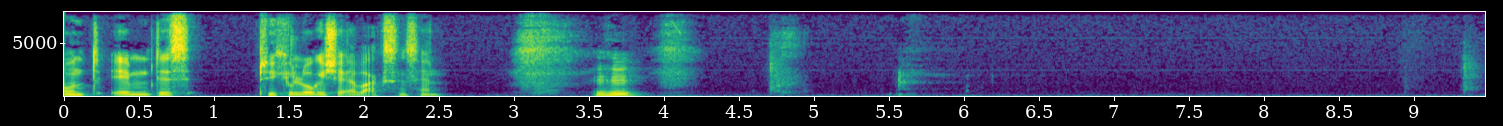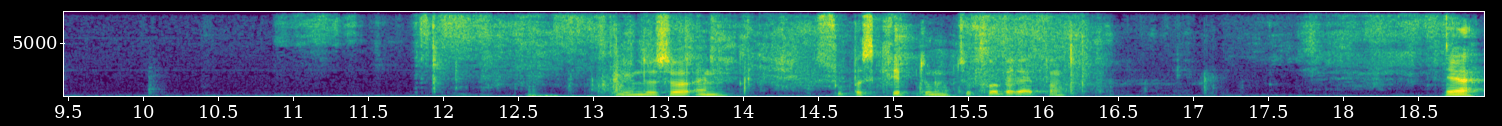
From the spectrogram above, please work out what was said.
und eben das psychologische Erwachsensein. Mhm. Wir haben da so ein super Skriptum zur Vorbereitung. Ja.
